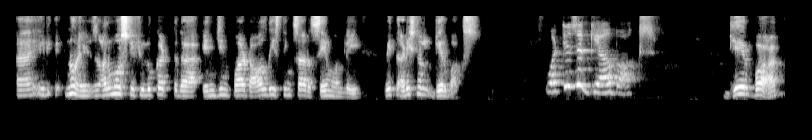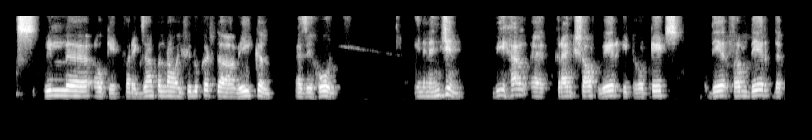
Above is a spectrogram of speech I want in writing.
uh, it, no, it's almost if you look at the engine part, all these things are same only with additional gearbox. What is a gearbox? gearbox will uh, okay for example now if you look at the vehicle as a whole in an engine we have a crankshaft where it rotates there from there the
